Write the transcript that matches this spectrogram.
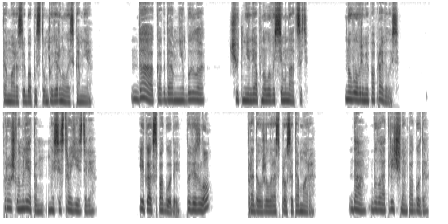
Тамара с любопытством повернулась ко мне. «Да, когда мне было...» Чуть не ляпнула восемнадцать. Но вовремя поправилась. «Прошлым летом мы с сестрой ездили». «И как с погодой? Повезло?» Продолжила расспросы Тамара. «Да, была отличная погода».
